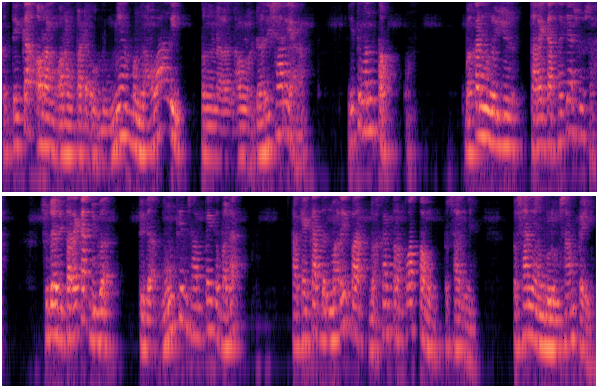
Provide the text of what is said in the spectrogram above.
ketika orang-orang pada umumnya mengawali pengenalan Allah dari syariat, itu mentok. Bahkan menuju tarekat saja susah. Sudah di tarekat juga tidak mungkin sampai kepada hakikat dan marifat, bahkan terpotong pesannya. Pesan yang belum sampai.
